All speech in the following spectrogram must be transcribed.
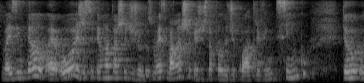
Mas então, é, hoje você tem uma taxa de juros mais baixa, que a gente está falando de 4,25, teu,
